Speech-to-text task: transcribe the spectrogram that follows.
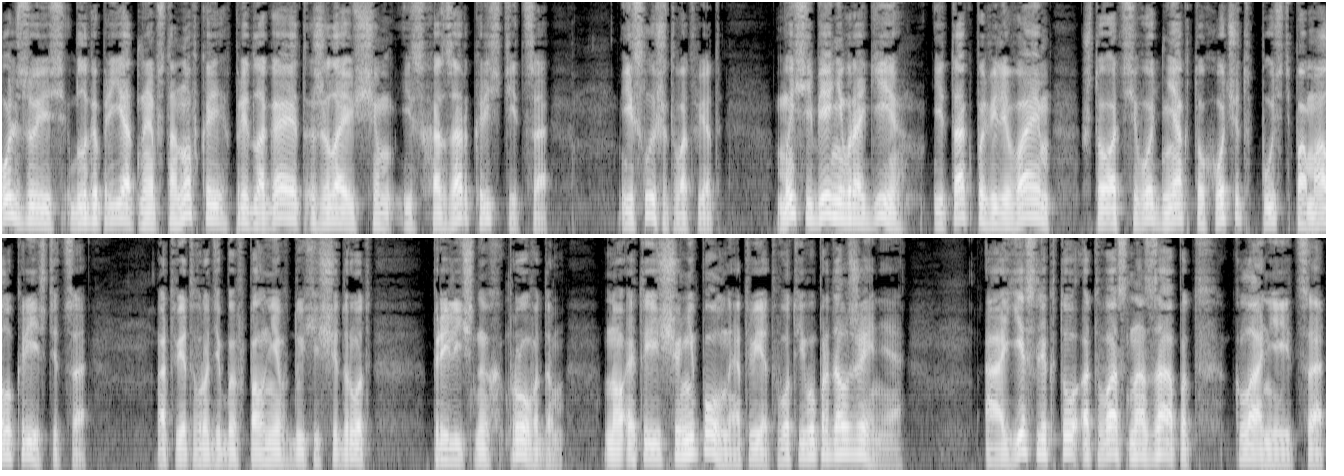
пользуясь благоприятной обстановкой, предлагает желающим из Хазар креститься и слышит в ответ «Мы себе не враги, и так повелеваем, что от сего дня кто хочет, пусть помалу крестится». Ответ вроде бы вполне в духе щедрот, приличных проводом, но это еще не полный ответ, вот его продолжение. А если кто от вас на запад кланяется,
